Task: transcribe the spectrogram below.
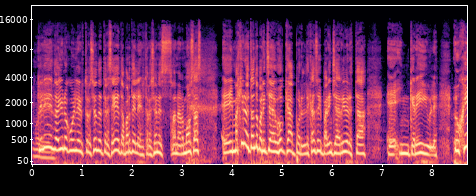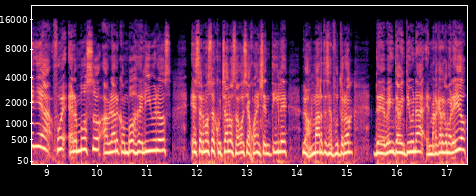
Muy Qué bien. lindo, hay uno con una ilustración de 13 aparte las ilustraciones son hermosas. Eh, imagino que tanto para hincha de Boca por el descanso y para hincha de River está eh, increíble. Eugenia, fue hermoso hablar con vos de libros, es hermoso escucharlos a vos y a Juan Gentile los martes en Futurock de 20 a 21 en Marcar como Leído.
